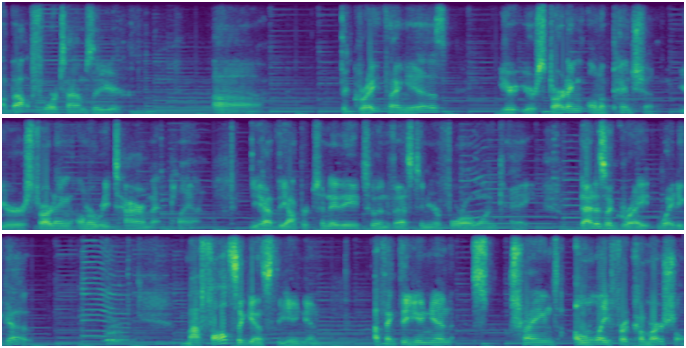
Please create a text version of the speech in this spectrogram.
about four times a year. Uh, the great thing is, you're, you're starting on a pension, you're starting on a retirement plan. You have the opportunity to invest in your 401k. That is a great way to go. My faults against the union I think the union trains only for commercial,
